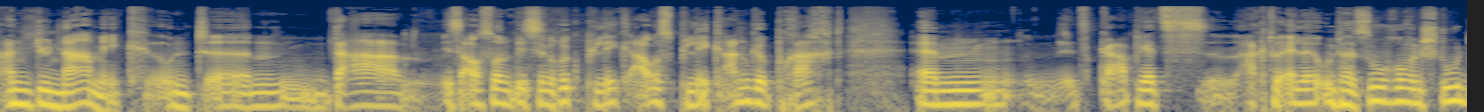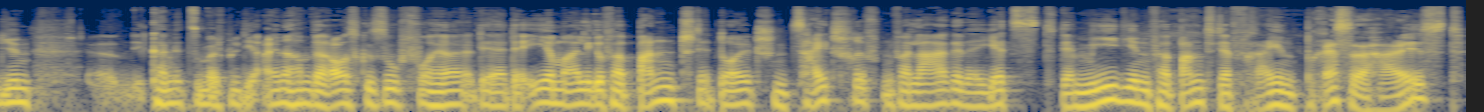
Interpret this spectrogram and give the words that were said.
an Dynamik und ähm, da ist auch so ein bisschen Rückblick, Ausblick angebracht. Ähm, es gab jetzt aktuelle Untersuchungen, Studien. Äh, ich kann jetzt zum Beispiel die eine haben wir rausgesucht vorher, der, der ehemalige Verband der deutschen Zeitschriftenverlage, der jetzt der Medienverband der freien Presse heißt.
